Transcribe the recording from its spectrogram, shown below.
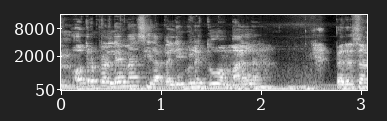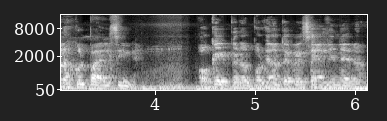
otro problema, si la película estuvo mala, Pero eso no es culpa del cine. Ok, pero ¿por qué no te regresan el dinero?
